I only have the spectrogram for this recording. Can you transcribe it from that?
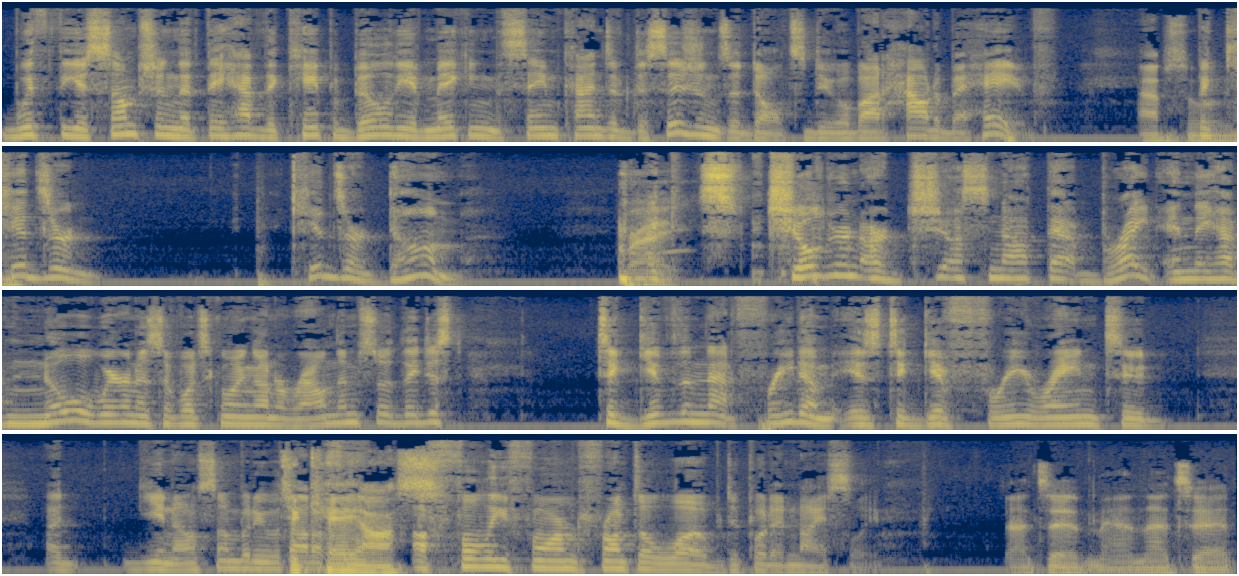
with the assumption that they have the capability of making the same kinds of decisions adults do about how to behave. Absolutely. But kids are kids are dumb. Right. S- children are just not that bright and they have no awareness of what's going on around them so they just to give them that freedom is to give free rein to a you know somebody without a, chaos. a fully formed frontal lobe to put it nicely That's it, man. That's it.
